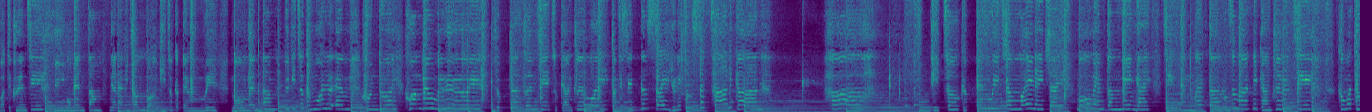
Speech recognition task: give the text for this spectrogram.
ว่าจะเคลื่อนที่มีโมเมนตัมงานได้พี่จำว่าพี่เท่ากับเอ็มวีโมเมนตัมด้วย การเคลื่อนไหวกับที่สิทธิ์นั้นใส่อยู่ในทุกสถานการณ์ที่เท่ากับเอ็นวีจำไว้ในใจโมเมนตัมนี้ไงที่เป็นแวกตาของสมาธิในการเคลื่อนที่ของวัตถุ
